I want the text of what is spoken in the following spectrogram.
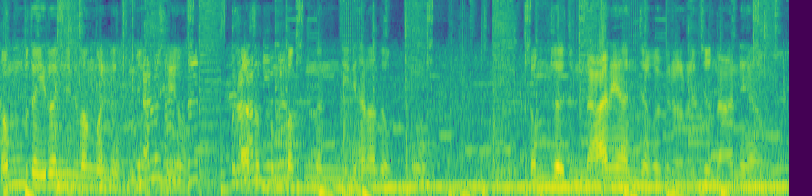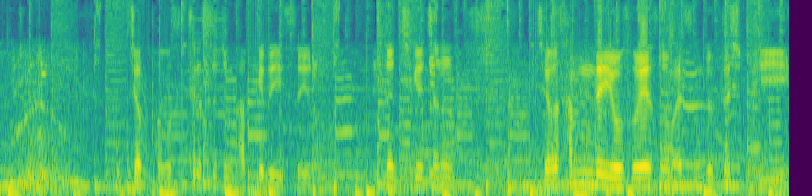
전부 다 이런 일만 걸렸던 것 같아요. 가서 금방 끝나는 일이 하나도 없고 전부 다 좀 난해한 작업이라 그러죠. 난해하고 좀 복잡하고 스트레스 좀 받게 돼 있어요. 이런 거. 일단 지게차는 제가 3대 요소에서 말씀드렸다시피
